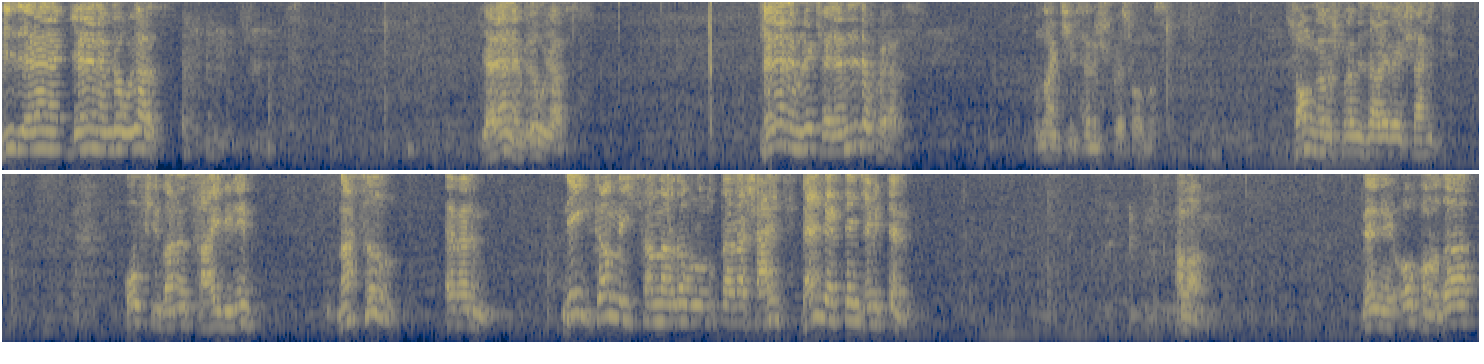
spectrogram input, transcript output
Biz gelen, gelen emre uyarız. Gelen emre uyarız. Gelen emre kelemizi de koyarız. Bundan kimsenin şüphesi olmasın. Son görüşmemizde Ali Bey şahit. O firmanın sahibinin nasıl efendim ne ikram ve ihsanlarda bulunduklarına şahit. Ben de etten kemiktenim. Ama beni o konuda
